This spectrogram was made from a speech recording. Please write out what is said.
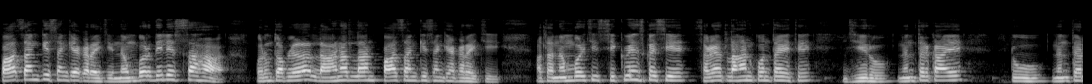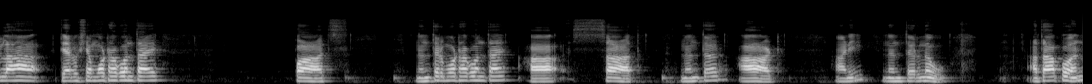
पाच अंकी संख्या करायची. नंबर दिले सहा परंतु आपल्याला लहानात लहान पाच अंकी संख्या करायची. आता नंबरची सिक्वेन्स कशी आहे? सगळ्यात लहान कोणता येते? झिरो. नंतर काय आहे? टू. नंतर लहान त्यापेक्षा मोठा कोणता आहे? पाच. नंतर मोठा कोणता आहे? आ सात. नंतर आठ. आणि नंतर नऊ. आता आपण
